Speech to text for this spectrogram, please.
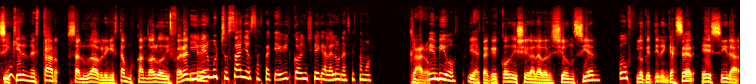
Si quieren estar saludable y están buscando algo diferente. Y vivir muchos años hasta que Bitcoin llegue a la luna, así estamos claro, bien vivos. Y hasta que Cody llegue a la versión 100, lo que tienen que hacer es ir a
